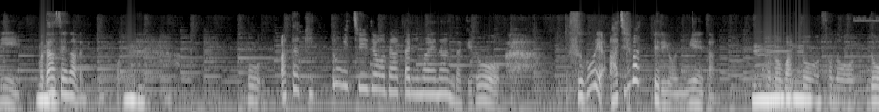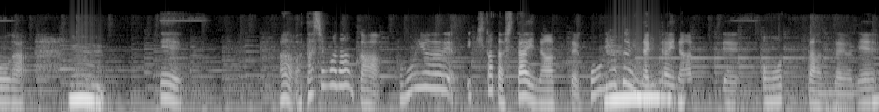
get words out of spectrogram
に、まあ、うん男性なんだけどね、うん。こうあたきっと日常で当たり前なんだけどすごい味わってるように見えたの。この場とその動画。うん。であ私もなんかこういう生き方したいなってこういう風になりたいなって思ったんだよね。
